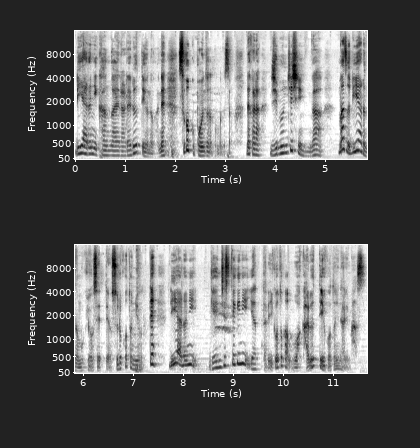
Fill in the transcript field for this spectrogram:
リアルに考えられるっていうのがね、すごくポイントだと思うんですよ。だから自分自身がまずリアルな目標設定をすることによって、リアルに現実的にやったらいいことがわかるっていうことになります。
